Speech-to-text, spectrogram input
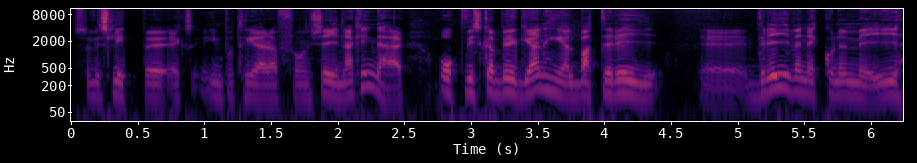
så vi slipper importera från Kina kring det här. Och vi ska bygga en hel batteridriven eh, ekonomi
